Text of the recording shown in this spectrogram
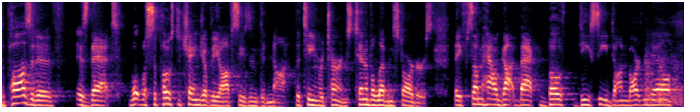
The positive is that what was supposed to change over the offseason did not. The team returns 10 of 11 starters. They've somehow got back both DC Don Martindale,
